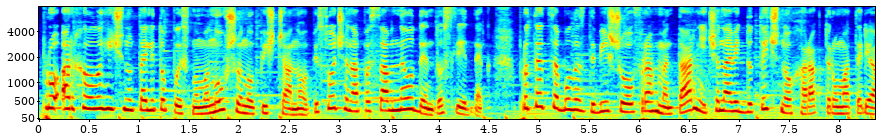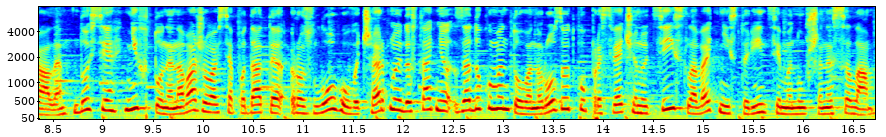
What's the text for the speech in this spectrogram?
Про археологічну та літописну минувшину піщаного Пісочина писав не один дослідник. Проте це були здебільшого фрагментарні чи навіть дотичного характеру матеріали. Досі ніхто не наважувався подати розлогу, вичерпну і достатньо задокументовану розвитку, присвячену цій славетній сторінці минувшини села.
